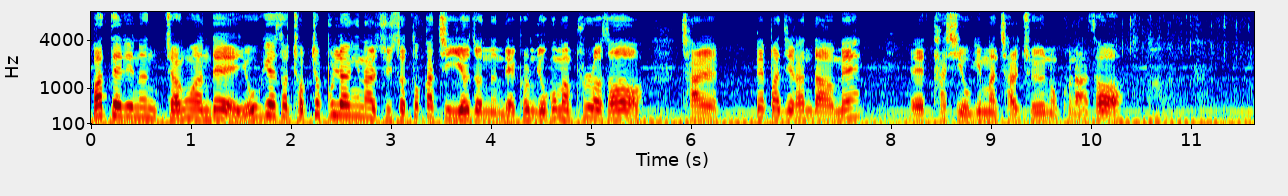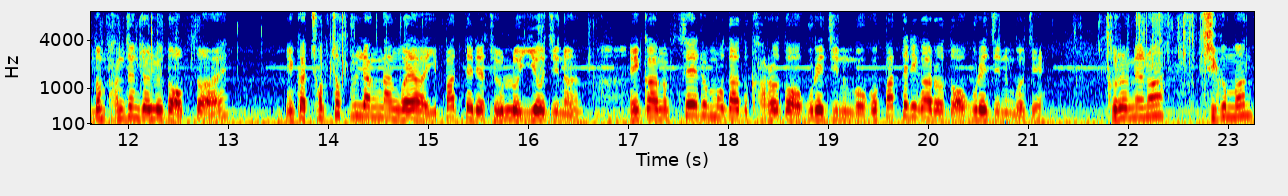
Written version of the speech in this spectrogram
배터리는 장후한데 여기에서 접촉 불량이 날 수 있어. 똑같이 이어졌는데. 그럼 요거만 풀러서 잘 빼빠질 한 다음에 에, 다시 여기만 잘 조여놓고 나서 넌 방전 전류도 없어. 에? 그러니까 접촉 불량 난 거야 이 배터리에서 여기로 이어지는 어. 그러니까 세르모다도 갈아도 억울해지는 거고 배터리 갈아도 억울해지는 거지. 그러면은 지금은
